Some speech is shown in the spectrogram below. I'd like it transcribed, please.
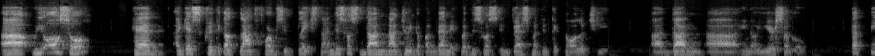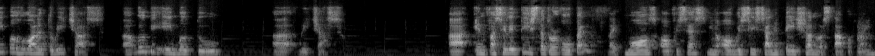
Uh, we also had, I guess, critical platforms in place. Now, and this was done not during the pandemic, but this was investment in technology uh, done, uh, you know, years ago. That people who wanted to reach us uh, will be able to uh, reach us. Uh, in facilities that were open, like malls, offices, you know, obviously sanitation was top of mind.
